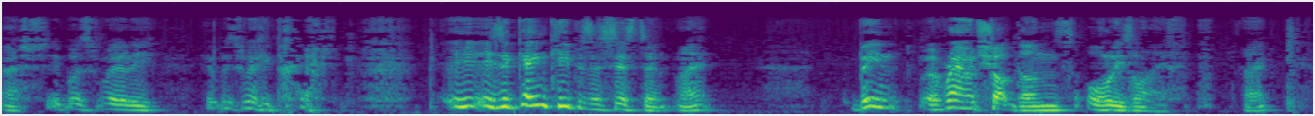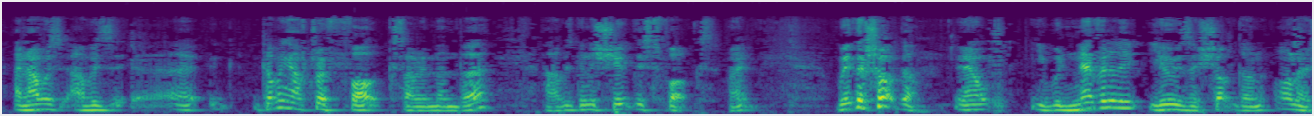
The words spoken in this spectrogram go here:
Ash. It was really it was really bad. He's a gamekeeper's assistant, right? Been around shotguns all his life, right? And I was I was uh, going after a fox. I remember I was going to shoot this fox, right, with a shotgun. Now you would never use a shotgun on a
